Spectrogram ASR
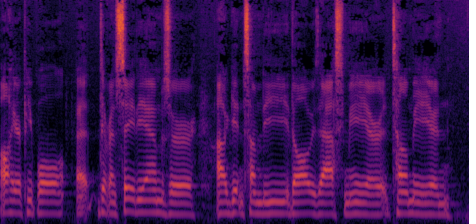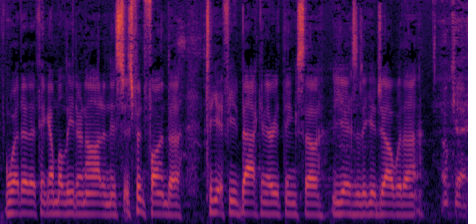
I'll hear people at different stadiums or I'll get to eat. They'll always ask me or tell me and whether they think I'm a lead or not. And it's, it's been fun to, to get feedback and everything. So you guys did a good job with that. Okay.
